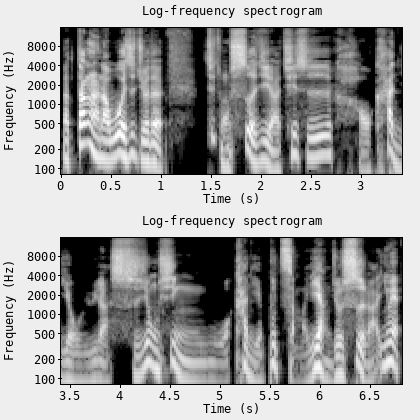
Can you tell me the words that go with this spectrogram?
那当然了，我也是觉得这种设计啊，其实好看有余了，实用性我看也不怎么样，就是了。因为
